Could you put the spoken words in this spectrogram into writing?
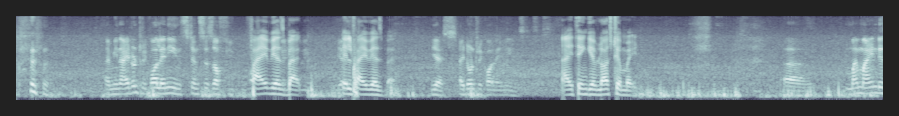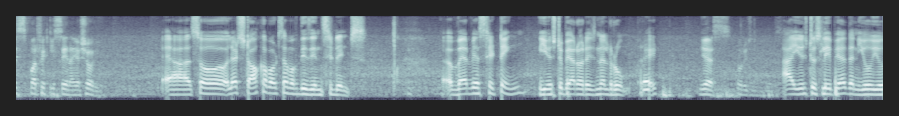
I mean I don't recall any instances of Five years back. Yes. Till five years back. yes I don't recall any instances I think you've lost your mind. uh, my mind is perfectly sane I assure you Uh, so let's talk about some of these incidents. Uh, where we are sitting used to be our original room, right? yes original yes. I used to sleep here, then you you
